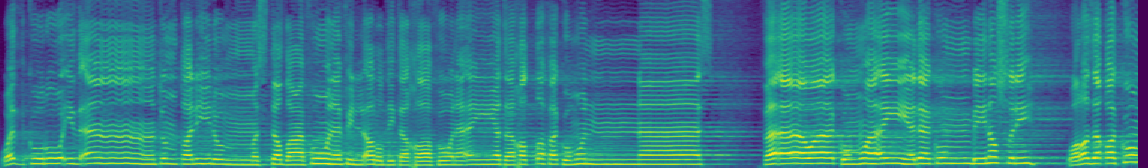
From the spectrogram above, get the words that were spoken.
واذكروا إذ أنتم قليل مستضعفون في الأرض تخافون أن يتخطفكم الناس فآواكم وأيدكم بنصره ورزقكم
